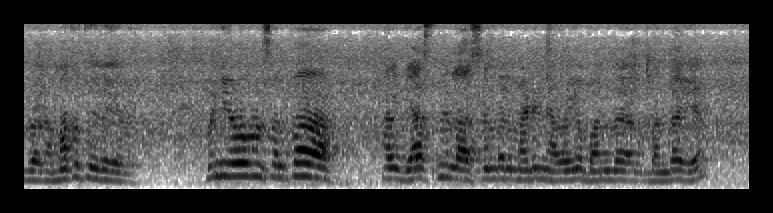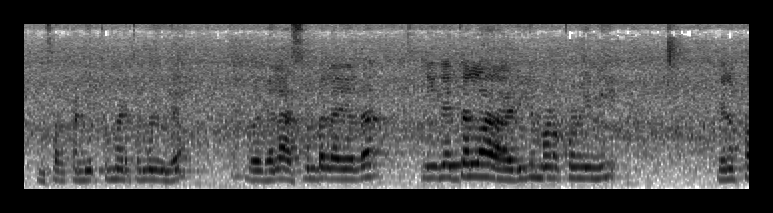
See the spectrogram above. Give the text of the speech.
ಇವಾಗ ಮತ್ತೆ ತೊಯ್ದಾಗಿದೆ ಮನೆ ಇವಾಗ ಒಂದು ಸ್ವಲ್ಪ ಅದು ಗ್ಯಾಸ್ ಮೇಲೆ ಅಸೆಂಬಲ್ ಮಾಡಿ ಅವಾಗೆ ಬಂದ ಬಂದಾಗೆ ಒಂದು ಸ್ವಲ್ಪ ನಿತ್ತು ಮಾಡಿ ಇವಾಗೆಲ್ಲ ಅಸೆಂಬಲ್ ಆಗ್ಯದ. ಈಗ ಇದೆಲ್ಲ ಅಡುಗೆ ಮಾಡ್ಕೊಂಡಿನಿ. ಏನಪ್ಪ,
